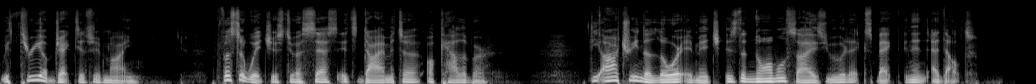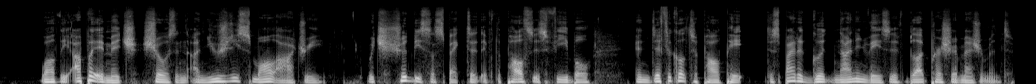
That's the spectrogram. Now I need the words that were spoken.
with three objectives in mind. First of which is to assess its diameter or caliber. The artery in the lower image is the normal size you would expect in an adult, while the upper image shows an unusually small artery which should be suspected if the pulse is feeble and difficult to palpate despite a good non-invasive blood pressure measurement.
